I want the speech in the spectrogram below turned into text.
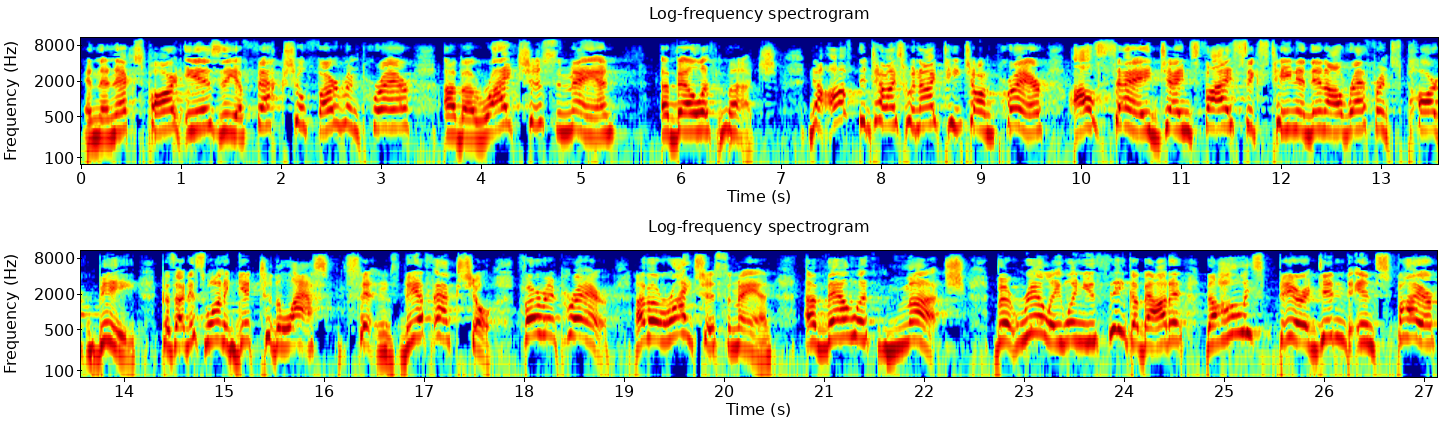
And the next part is the effectual fervent prayer of a righteous man availeth much. Now, oftentimes when I teach on prayer, I'll say James 5:16 and then I'll reference part B because I just want to get to the last sentence. The effectual, fervent prayer of a righteous man availeth much. But really, when you think about it, the Holy Spirit didn't inspire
